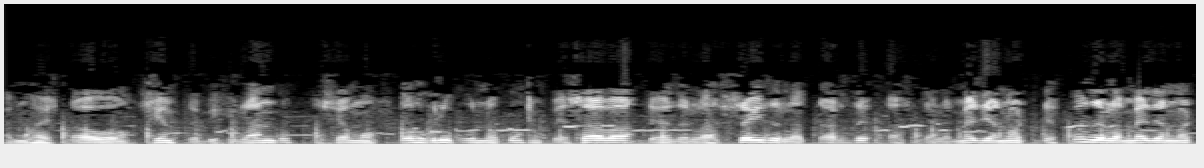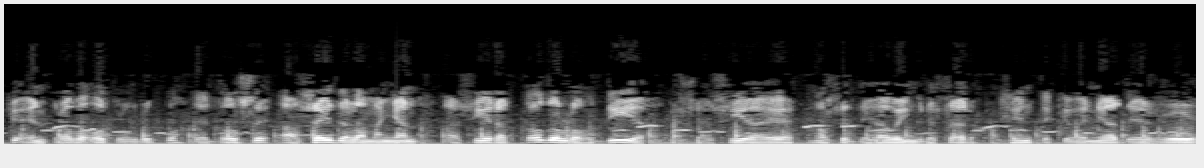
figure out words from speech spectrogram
Hemos estado siempre vigilando, hacíamos dos grupos, uno empezaba desde las 6 de la tarde hasta la medianoche. Después de la medianoche entraba otro grupo de 12 a 6 de la mañana. Así era todos los días se hacía esto no se dejaba ingresar gente que venía de Rur,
